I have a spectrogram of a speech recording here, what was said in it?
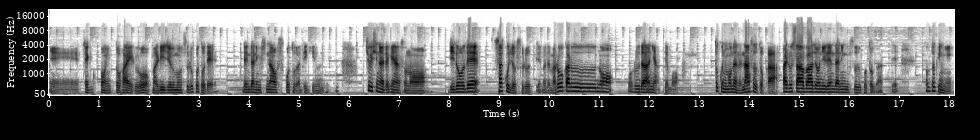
えー、チェックポイントファイルを、まあ、リジュームすることで、レンダリングし直すことができるんです。注意しないといけないのは、その、自動で削除するっていうので、まあ、ローカルのフォルダーにあっても、特に問題なのは NAS とかファイルサーバー上にレンダリングすることがあって、その時に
